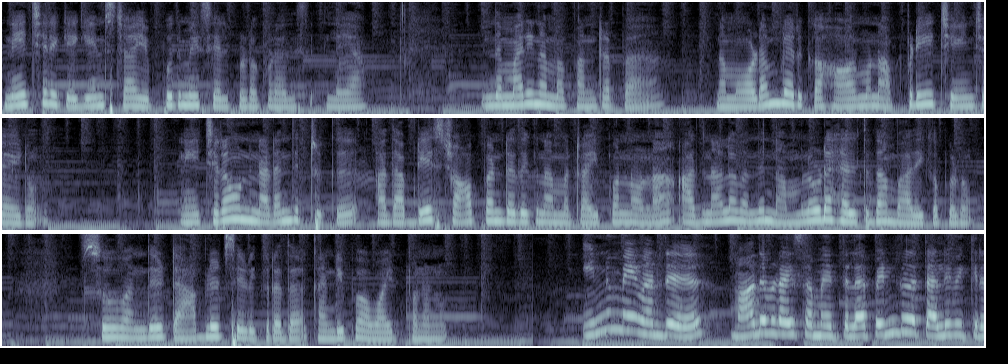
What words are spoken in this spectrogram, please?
நேச்சருக்கு எகென்ஸ்டாக எப்போதுமே செயல்படக்கூடாது இல்லையா? இந்த மாதிரி நம்ம பண்ணுறப்ப நம்ம உடம்புல இருக்க ஹார்மோன் அப்படியே சேஞ்ச் ஆகிடும் நேச்சராக ஒன்று நடந்துட்டுருக்கு அதை அப்படியே ஸ்டாப் பண்ணுறதுக்கு நம்ம ட்ரை பண்ணோன்னா அதனால வந்து நம்மளோட ஹெல்த் தான் பாதிக்கப்படும். ஸோ வந்து டேப்லெட்ஸ் எடுக்கிறத கண்டிப்பாக அவாய்ட் பண்ணணும். இன்னுமே வந்து மாதவிடாய் சமயத்தில் பெண்களை தள்ளி வைக்கிற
